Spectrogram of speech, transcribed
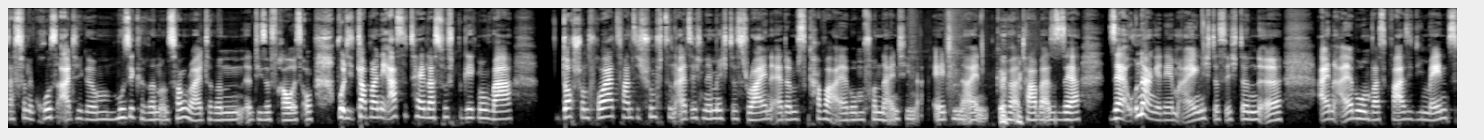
was für eine großartige Musikerin und Songwriterin äh, diese Frau ist. Obwohl ich glaube, meine erste Taylor Swift Begegnung war doch schon vorher 2015, als ich nämlich das Ryan Adams Coveralbum von 1989 gehört habe. Also sehr, sehr unangenehm eigentlich, dass ich dann äh, ein Album, was quasi die Mains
